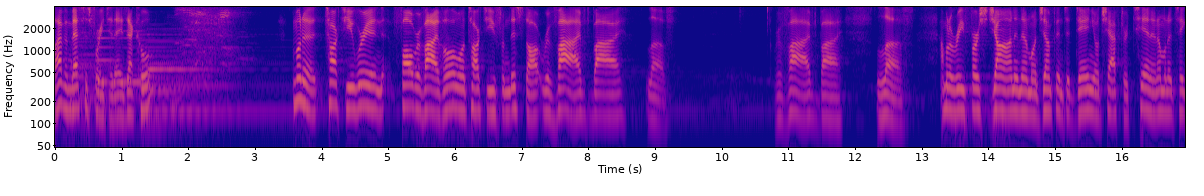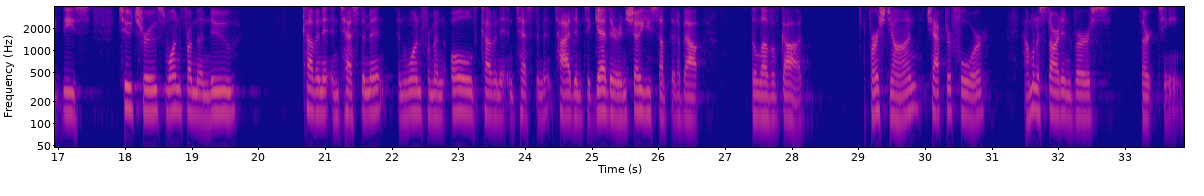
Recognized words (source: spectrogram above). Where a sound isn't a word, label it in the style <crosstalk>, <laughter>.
Well, I have a message for you today. Is that cool? I'm going to talk to you. We're in fall revival. I want to talk to you from this thought revived by love. Revived by love. I'm going to read First John and then I'm going to jump into Daniel chapter 10 and I'm going to take these two truths, one from the New Covenant and Testament and one from an Old Covenant and Testament, tie them together and show you something about the love of God. First John chapter 4. I'm going to start in verse 13.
